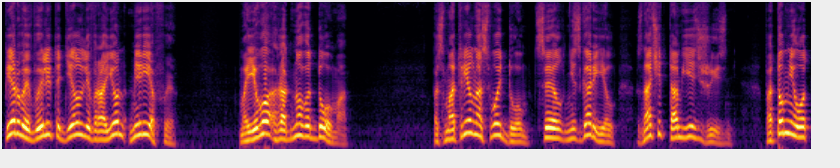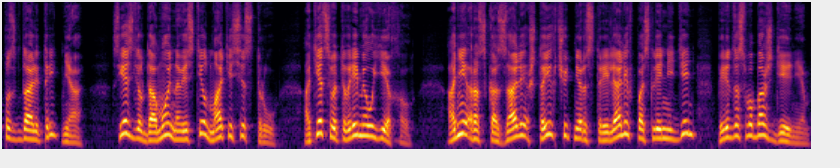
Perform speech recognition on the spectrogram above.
Первые вылеты делали в район Мерефы, моего родного дома. Посмотрел на свой дом, цел, не сгорел, значит, там есть жизнь. Потом мне отпуск дали три дня. Съездил домой, навестил мать и сестру. Отец в это время уехал. Они рассказали, что их чуть не расстреляли в последний день перед освобождением.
